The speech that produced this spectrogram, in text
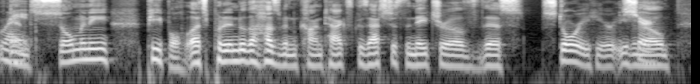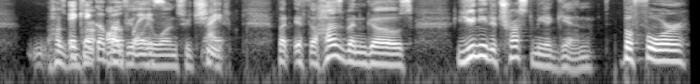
Right. And so many people, let's put it into the husband context because that's just the nature of this story here, even Sure. though husbands aren't, aren't the only ones who cheat. Right. But if the husband goes, you need to trust me again before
